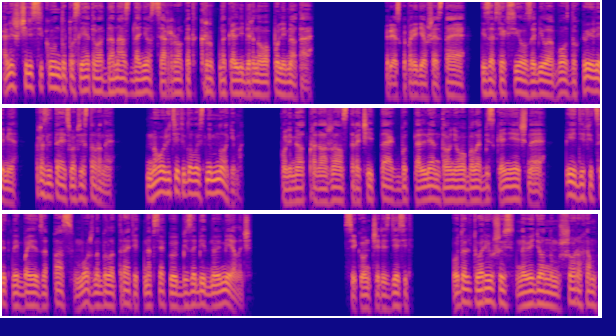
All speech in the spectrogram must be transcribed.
а лишь через секунду после этого до нас донесся рокот крупнокалиберного пулемета. Резко поредевшая стая изо всех сил забила воздух крыльями, разлетаясь во все стороны. Но улететь удалось немногим. Пулемет продолжал строчить так, будто лента у него была бесконечная, и дефицитный боезапас можно было тратить на всякую безобидную мелочь. Секунд через десять, удовлетворившись наведенным шорохом,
